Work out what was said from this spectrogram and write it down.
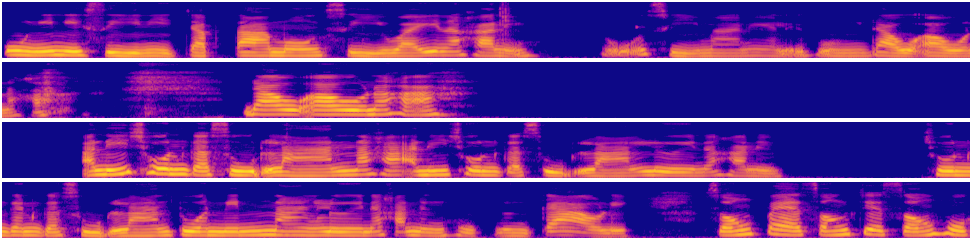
พรุ่งนี้นี่สี่นี่จับตามองสี่ไว้นะคะนี่โอ้สี่มาแน่เลยพรุ่งนี้เดาเอานะคะ เดาเอานะคะอันนี้ชนกับสูตรหลานนะคะ อันนี้ชนกับสูตรหลานเลยนะคะนี่ ชนกันกับสูตรล้านตัวเน้นนางเลยนะคะ 1619 นี่ 28 27 26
